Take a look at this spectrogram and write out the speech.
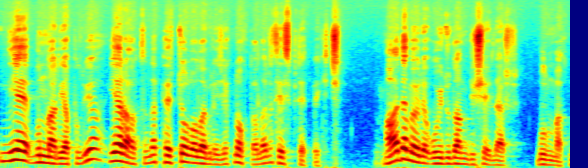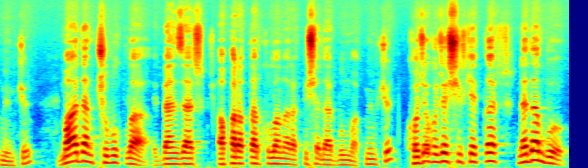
niye bunlar yapılıyor? Yer altında petrol olabilecek noktaları tespit etmek için. Madem öyle uydudan bir şeyler bulmak mümkün, madem çubukla benzer aparatlar kullanarak bir şeyler bulmak mümkün, koca koca şirketler neden bu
